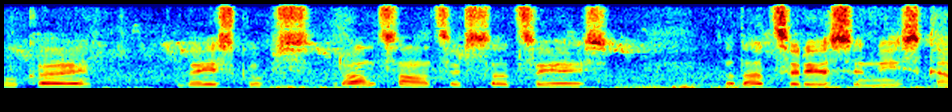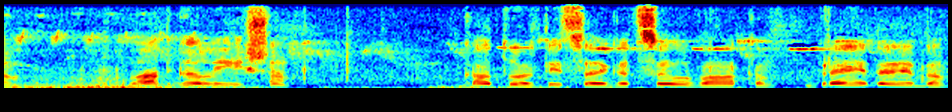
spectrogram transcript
un kā veiskups Rancāns ir sacījis, tad atcerēsimies, ka latgalīša, katoļu ticēga cilvēka breivība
